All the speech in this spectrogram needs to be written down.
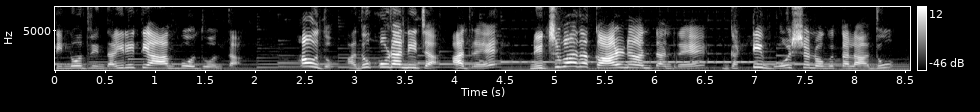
ತಿನ್ನೋದ್ರಿಂದ ಈ ರೀತಿ ಆಗ್ಬೋದು ಅಂತ. ಹೌದು, ಅದು ಕೂಡ ನಿಜ. ಆದ್ರೆ ನಿಜವಾದ ಕಾರಣ ಅಂತಂದ್ರೆ, ಗಟ್ಟಿ ಮೋಷನ್ ಹೋಗುತ್ತಲ್ಲ ಅದು?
